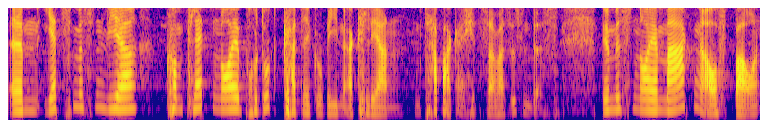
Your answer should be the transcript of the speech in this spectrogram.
Ähm, jetzt müssen wir komplett neue Produktkategorien erklären. Ein Tabakerhitzer, was ist denn das? Wir müssen neue Marken aufbauen.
